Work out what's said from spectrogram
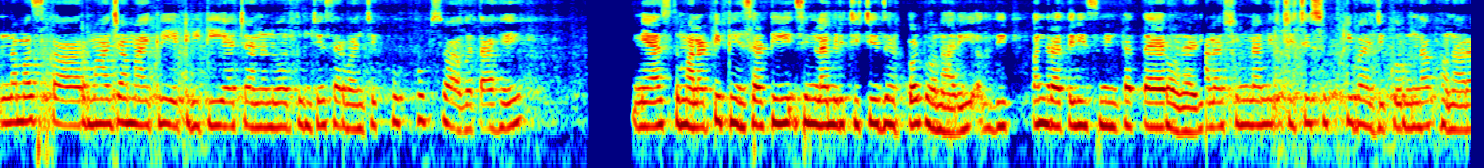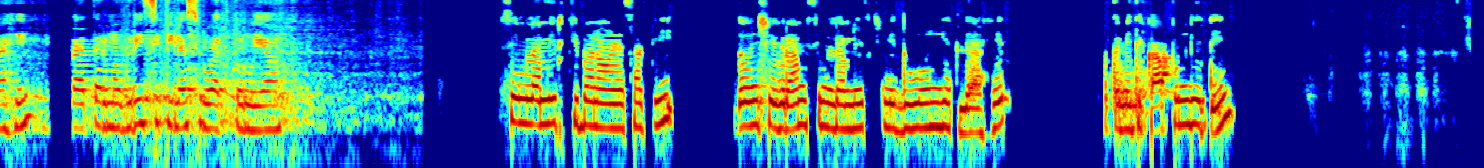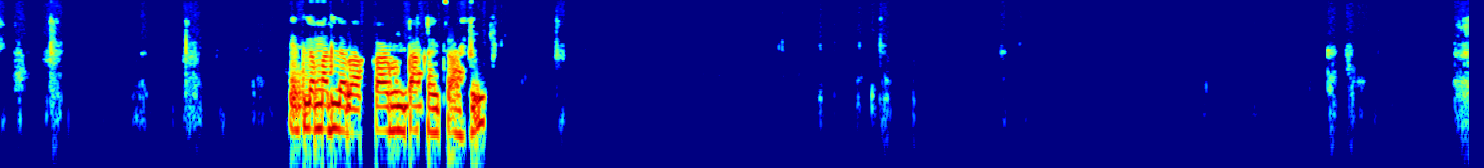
नमस्कार माझ्या माय क्रिएटिव्हिटी या चॅनलवर तुमचे सर्वांचे खूप खूप स्वागत आहे. मी आज तुम्हाला टिफिनसाठी शिमला मिरचीची झटपट होणारी अगदी पंधरा ते वीस मिनिटात तयार होणारी. मला शिमला मिरचीची सुक्की भाजी करून दाखवणार आहे. तर मग रेसिपीला सुरुवात करूया. शिमला मिरची बनवण्यासाठी दोनशे ग्राम शिमला मिरची मी धुवून घेतल्या आहेत. आता मी ते कापून घेते. त्यातला मधला भाग काढून टाकायचा आहे.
